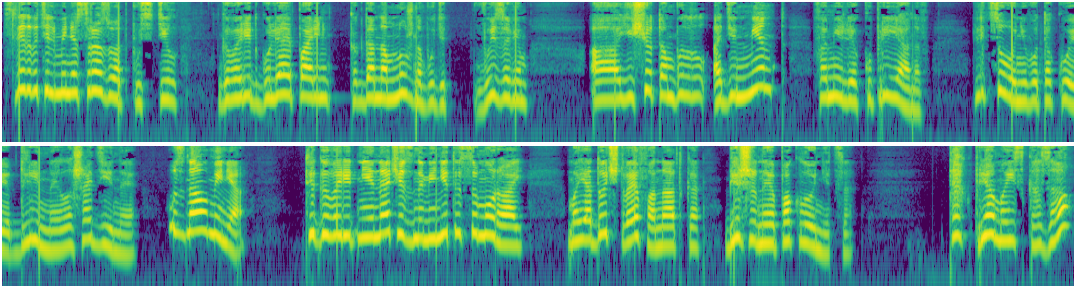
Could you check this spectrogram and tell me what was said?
Следователь меня сразу отпустил. Говорит, гуляй, парень, когда нам нужно будет, вызовем. А еще там был один мент, фамилия Куприянов. Лицо у него такое длинное, лошадиное. Узнал меня. Ты, говорит, не иначе знаменитый самурай. Моя дочь твоя фанатка, бешеная поклонница. Так прямо и сказал?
